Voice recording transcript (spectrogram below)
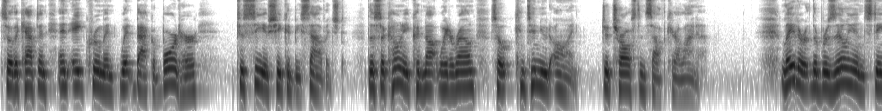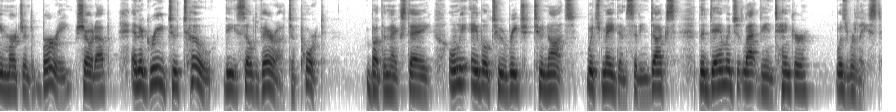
So the captain and eight crewmen went back aboard her to see if she could be salvaged. The Socony could not wait around, so continued on to Charleston, South Carolina. Later, the Brazilian steam merchant Bury showed up and agreed to tow the Ciltvaira to port. But the next day, only able to reach two knots, which made them sitting ducks, the damaged Latvian tanker was released.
